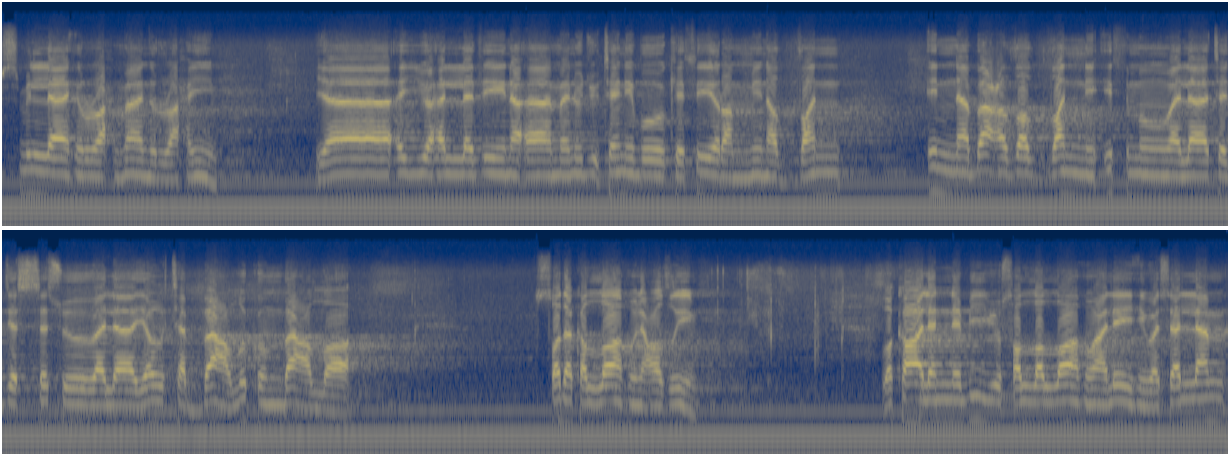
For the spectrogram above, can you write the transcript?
بسم الله الرحمن الرحيم يا أيها الذين آمنوا اجتنبوا كثيرا من الظن إن بعض الظن إثم ولا تجسسوا ولا يغتب بعضكم بعضا صدق الله العظيم وقال النبي صلى الله عليه وسلم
